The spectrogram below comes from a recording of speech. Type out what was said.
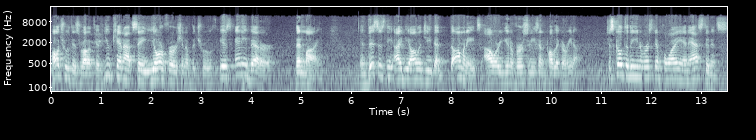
All truth is relative. You cannot say your version of the truth is any better than mine. And this is the ideology that dominates our universities and public arena. Just go to the University of Hawaii and ask students,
